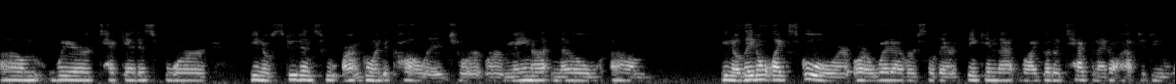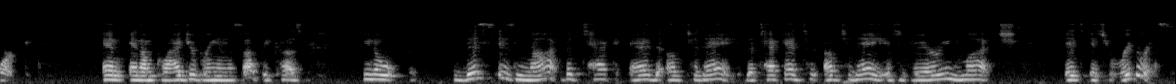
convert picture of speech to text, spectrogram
um, where tech ed is for you know students who aren't going to college or, or may not know um, you know they don't like school or, or whatever so they're thinking that well i go to tech and i don't have to do work. And and i'm glad you're bringing this up because you know this is not the tech ed of today. The tech ed to, of today is very much it's it's rigorous.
